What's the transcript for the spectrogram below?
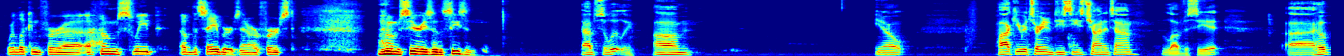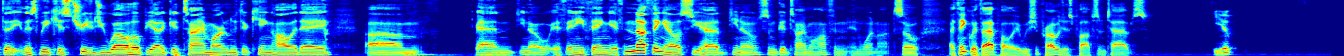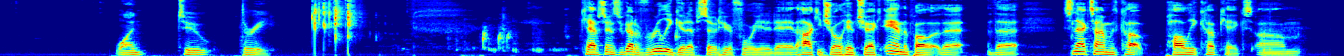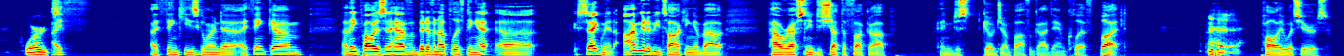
we're looking for a, a home sweep of the Sabres in our first home series of the season. Absolutely. Um, you know, hockey returning to DC's Chinatown. Love to see it. Uh, I hope that this week has treated you well. Hope you had a good time. Martin Luther King holiday. Um, and, you know, if anything, if nothing else, you had, you know, some good time off and, and whatnot. So I think with that, Paulie, we should probably just pop some tabs. Yep. One, two, three. Capstones, we've got a really good episode here for you today. The hockey troll hip check and the Paul, the the snack time with cup, Paulie cupcakes. Um, Words. I th- I think he's going to. I think um, I think Paulie's going to have a bit of an uplifting uh segment, I'm going to be talking about how refs need to shut the fuck up and just go jump off a goddamn cliff. But, Paulie, what's yours?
